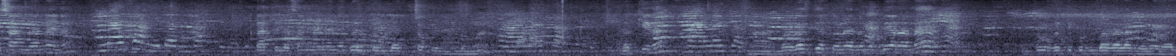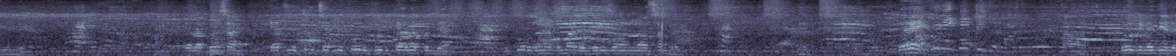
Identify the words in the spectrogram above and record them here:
सांगणार नाही ना? काकीला सांगणार नाही ना गर्लफ्रेंडला चॉकलेट दिलं मग नक्की ना? हां मगच देतो नाही तर मग देणार ना? दोघं तिकडून बघायला लागले बघा अजून. त्याला पण सांग. त्यातले तुमच्यातले थोडी थोडी त्याला पण द्या. ती पोरगं नाही तर माझ्या घरी जाऊन नाव सांगेल बरे. हां पोरगीला दिलं.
